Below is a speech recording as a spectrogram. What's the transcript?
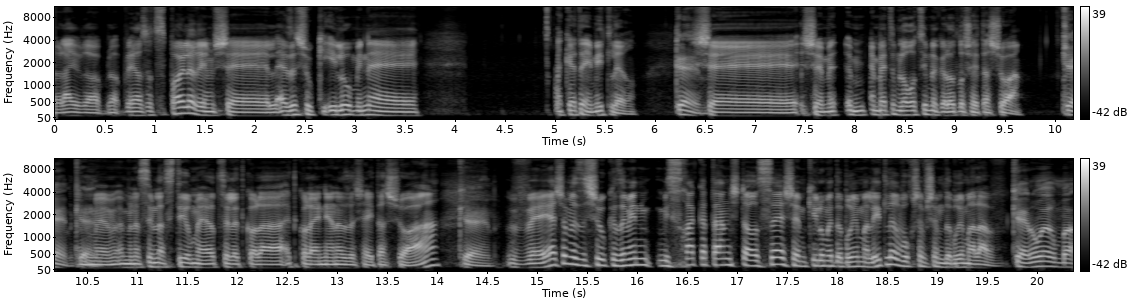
אולי לא- לא- בלי לעשות ספוילרים, של איזשהו כאילו מין... אה, הקטע עם היטלר. כן, ש... שהם הם, הם בעצם לא רוצים לגלות לו שהייתה שואה. כן, כן, הם, הם מנסים להסתיר מהרצל את כל, ה, את כל העניין הזה שהייתה שואה, כן. ויש שם איזשהו כזה מין משחק קטן שאתה עושה, שהם כאילו מדברים על היטלר, והוא חושב שהם מדברים עליו. כן, הוא אומר, מה,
